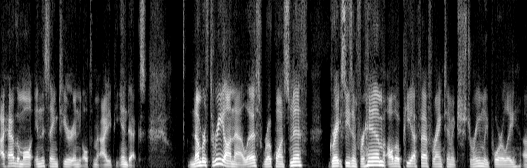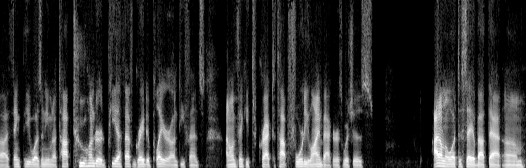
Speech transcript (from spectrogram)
I have them all in the same tier in the Ultimate IDP Index. Number three on that list, Roquan Smith. Great season for him, although PFF ranked him extremely poorly. Uh, I think he wasn't even a top 200 PFF graded player on defense. I don't think he cracked the top 40 linebackers, which is, I don't know what to say about that. Um,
